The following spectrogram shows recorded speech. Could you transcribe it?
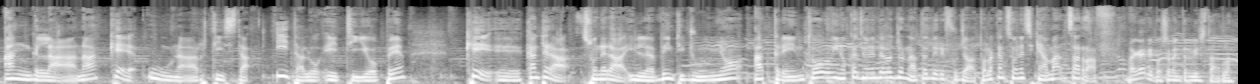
Anglana, che è una artista italo-etiope che eh, canterà, suonerà il 20 giugno a Trento in occasione della giornata del rifugiato. La canzone si chiama Zarraf. Magari possiamo intervistarla.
